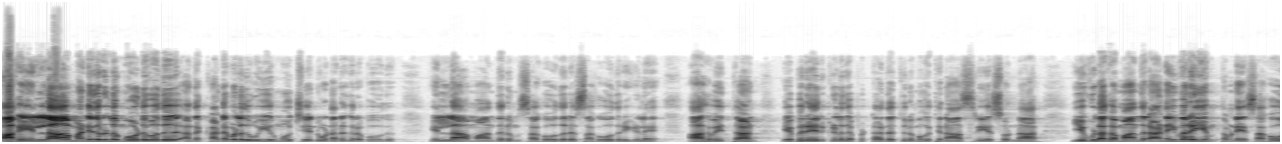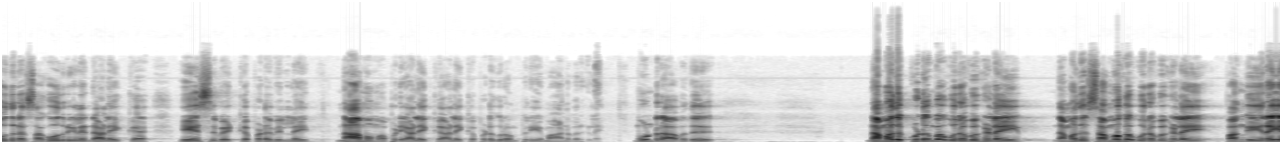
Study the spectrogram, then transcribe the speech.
ஆக எல்லா மனிதர்களும் ஓடுவது அந்த கடவுளது உயிர் மூச்சு என்று உணர்கிற போது எல்லா மாந்தரும் சகோதர சகோதரிகளே ஆகவே தான் எபிரேயருக்கு எழுதப்பட்ட அந்த திருமுகத்தின் ஆசிரியர் சொன்னார் இவ்வுலக மாந்தர் அனைவரையும் தம்முடைய சகோதர சகோதரிகள் என்று அழைக்க இயேசு வெட்கப்படவில்லை. நாமும் அப்படி அழைக்க அழைக்கப்படுகிறோம் பிரியமானவர்களே. மூன்றாவது நமது குடும்ப உறவுகளை நமது சமூக உறவுகளை பங்கு இறை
